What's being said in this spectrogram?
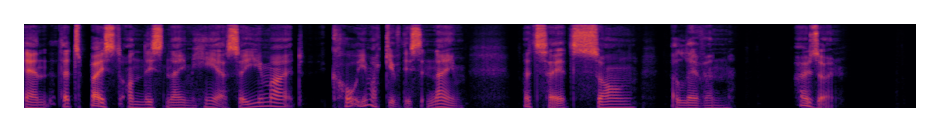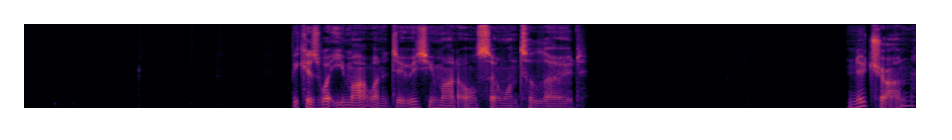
And that's based on this name here. So you might call, you might give this a name. Let's say it's song 11 ozone. Because what you might want to do is you might also want to load neutron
